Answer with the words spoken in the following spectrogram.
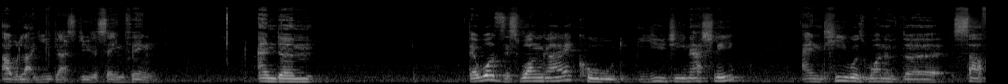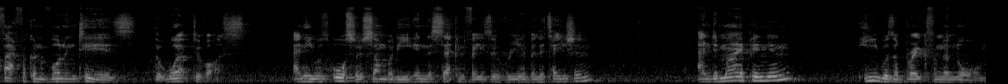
I would like you guys to do the same thing. And um, there was this one guy called Eugene Ashley and he was one of the South African volunteers that worked with us. And he was also somebody in the second phase of rehabilitation. And in my opinion, he was a break from the norm.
